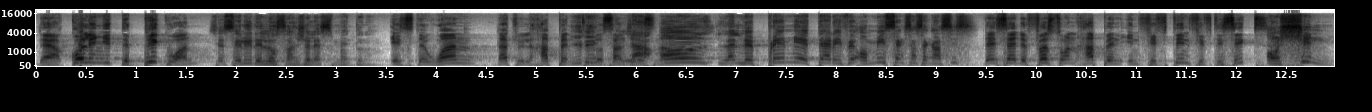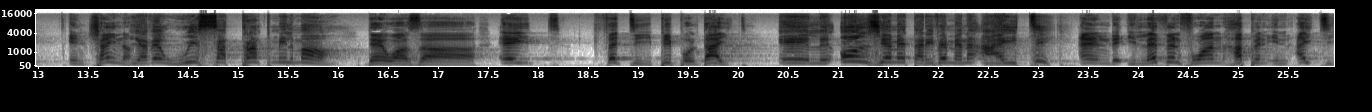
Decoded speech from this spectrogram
they are calling it the big one. c'est celui de Los Angeles maintenant. It's the one that will happen Il to dit, Los Angeles now. onze- la- le premier était arrivé en 1556 They said the first one happened in 1556 en Chine. in China. Il y avait 830 000 morts. There was uh, 830 people died. Et le onzième est arrivé maintenant à Haïti, And the 11th one happened in Haiti,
